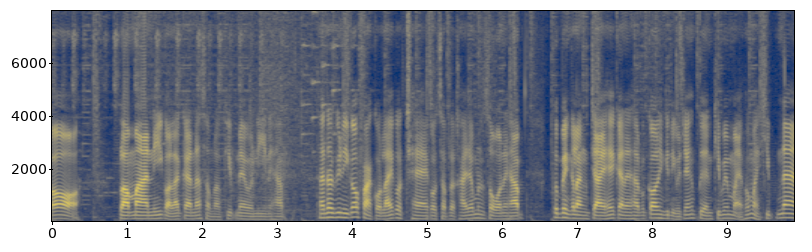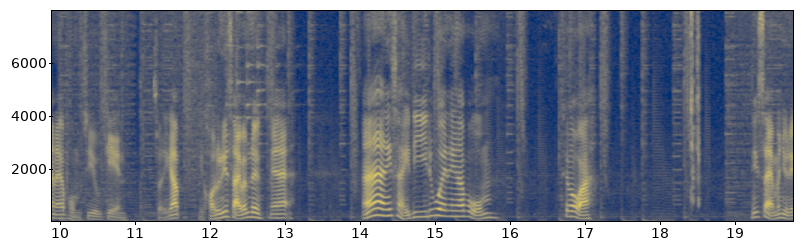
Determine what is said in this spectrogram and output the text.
ก็ประมาณนี้ก่อนแล้วกันนะสำหรับคลิปในวันนี้นะครับถ้าชอบคลิปนี้ก็ฝากกดไลค์กดแชร์กด subscribe เจ้ามันโซนนะครับเพื่อเป็นกำลังใจให้กันนะครับแล้วก็ยิงกดิ่งแจ้งเตือนคลิปใหม่ๆเพื่อใหม่คลิปหน้านะครับผมซี u เกนสวัสดีครับเดี๋ยวขอดูนิสัยแป๊บนึงนะฮะอ่านิสัยดีด้วยนะครับผมใช่ปะวะนิสัยมันอยู่ใน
